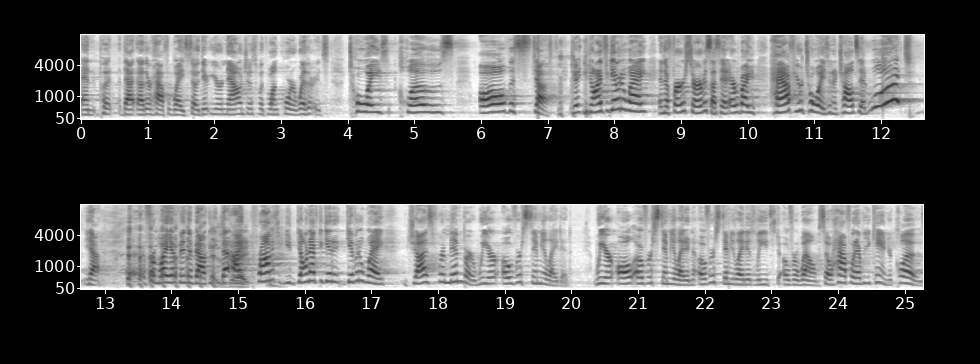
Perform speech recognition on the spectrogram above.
and put that other half away so that you're now just with one quarter, whether it's toys, clothes, all the stuff. you don't have to give it away. In the first service, I said, everybody, half your toys. And a child said, What? Yeah, from way up in the balcony. But great. I promise you, you don't have to get it, give it away. Just remember, we are overstimulated. We are all overstimulated, and overstimulated leads to overwhelm. So, half whatever you can your clothes,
